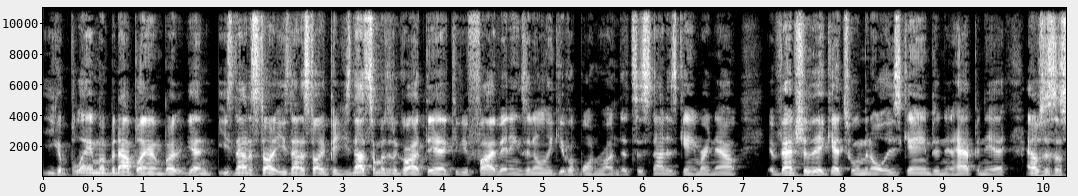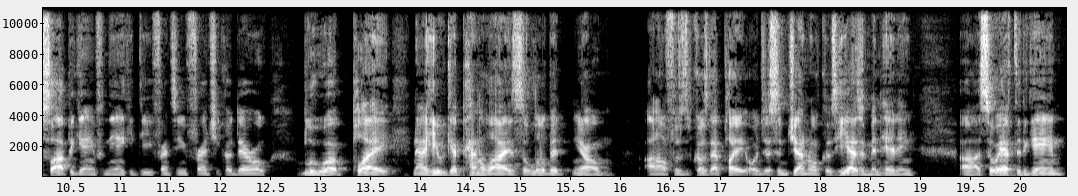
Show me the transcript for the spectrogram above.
you can blame him, but not blame him. But again, he's not a starter. He's not a starting pitcher. He's not someone's going to go out there, give you five innings, and only give up one run. That's just not his game right now. Eventually, they get to him in all these games, and it happened there. And it was just a sloppy game from the Yankee defense. Even Franchy Cordero blew a play. Now he would get penalized a little bit. You know, I don't know if it was because of that play or just in general because he hasn't been hitting. Uh, so after the game,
